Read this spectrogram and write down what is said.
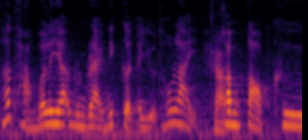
ถ้าถามว่าระยะรุนแรงนี่เกิดอายุเท่าไหร่ครับคำตอบคือ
